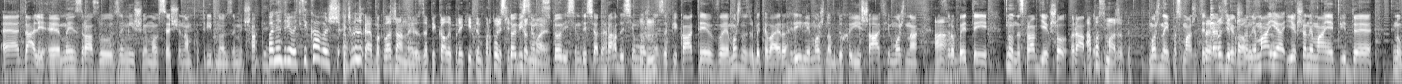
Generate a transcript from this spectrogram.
Е, далі е, ми зразу замішуємо все, що нам потрібно замішати. Пане Андрію, цікаво ж Чекай, чекай, баклажани запікали при якій температурі? Чи нічого 108, немає? 180 градусів можна Мгм. запікати в можна зробити в аерогрілі, можна в духовій шафі, можна Ага. зробити. Ну насправді, якщо раптом А посмажити? можна і посмажити. Це Теж, якщо немає, якщо немає під е, ну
